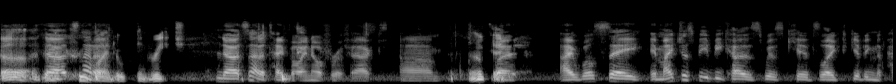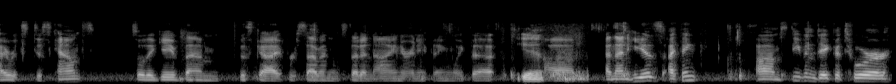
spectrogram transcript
Uh, No, a crew a- binder we can reach. no, it's not a typo. I know for a fact. Um, Okay. But I will say it might just be because WizKids liked giving the pirates discounts, so they gave them this guy for seven instead of nine or anything like that. yeah. Um, and then he is, I think, um, Stephen Decatur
